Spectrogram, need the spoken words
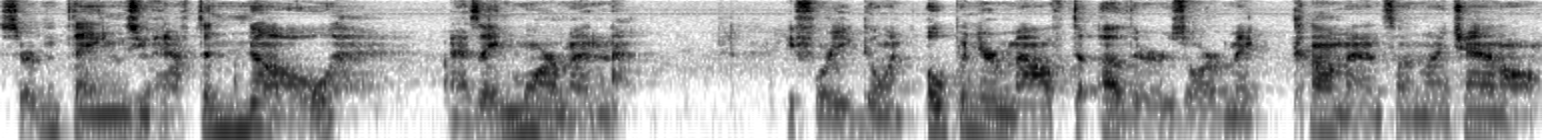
Certain things you have to know as a Mormon before you go and open your mouth to others or make comments on my channel.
